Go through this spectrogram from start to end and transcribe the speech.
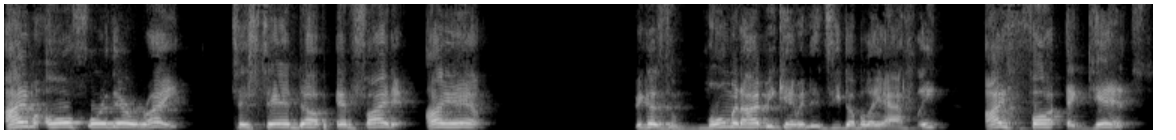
I'm all for their right to stand up and fight it. I am. Because the moment I became an NCAA athlete, I fought against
